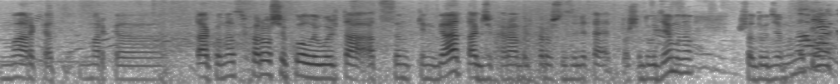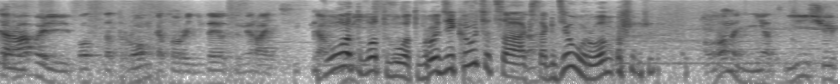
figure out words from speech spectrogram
Марка, Марка... Так, у нас хороший кол и ульта от Сент-Кинга. Также корабль хороший залетает по Шаду Демону. Шаду Демон Да, вот корабль, вот этот Ром, который не дает умирать. Вот, И вот, вот. Вроде и крутится Акс, а где урон? Урона нет. И еще и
